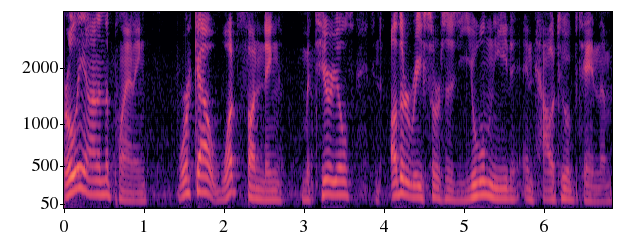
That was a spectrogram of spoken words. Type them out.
Early on in the planning, work out what funding, materials, and other resources you will need and how to obtain them.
